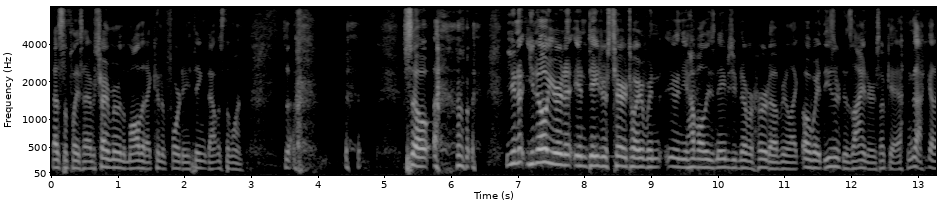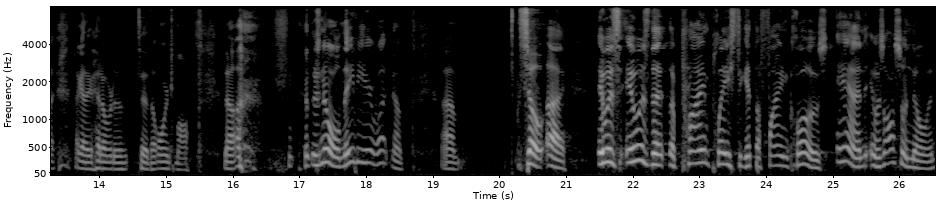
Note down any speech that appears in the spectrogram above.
that's the place. I was trying to remember the mall that I couldn't afford anything. That was the one. So, so you know you know you're in, a, in, dangerous territory when when you have all these names you've never heard of, and you're like, oh wait, these are designers. Okay, I gotta I gotta head over to to the Orange Mall. No, there's no Old Navy here. What? No. Um, so. Uh, it was, it was the, the prime place to get the fine clothes, and it was also known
